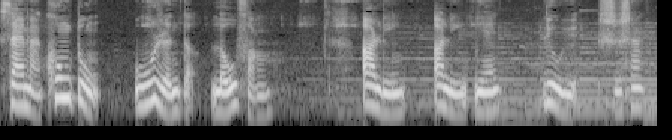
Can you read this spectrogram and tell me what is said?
塞满空洞、无人的楼房。二零二零年六月十三。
